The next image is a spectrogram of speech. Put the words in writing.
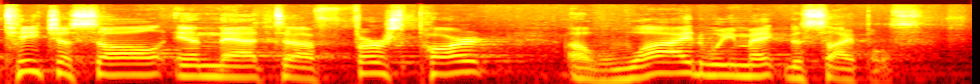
teach us all in that uh, first part of why do we make disciples?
